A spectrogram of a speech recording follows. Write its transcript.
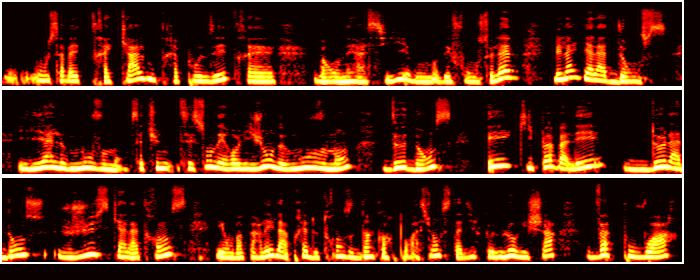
où ça va être très calme, très posé, très ben, on est assis, on, des fois on se lève, mais là il y a la danse, il y a le mouvement. C'est une, ce sont des religions de mouvement, de danse et qui peuvent aller de la danse jusqu'à la transe. Et on va parler là après de transe d'incorporation, c'est-à-dire que l'orisha va pouvoir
